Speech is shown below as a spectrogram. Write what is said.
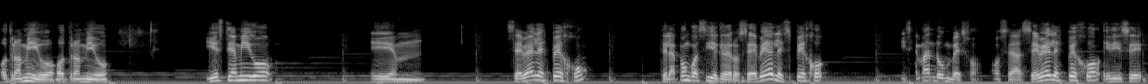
otro amigo, otro amigo, y este amigo em, se ve al espejo, te la pongo así de claro, se ve al espejo y se manda un beso. O sea, se ve al espejo y dice,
